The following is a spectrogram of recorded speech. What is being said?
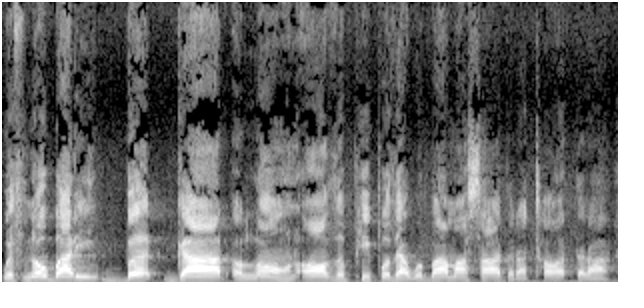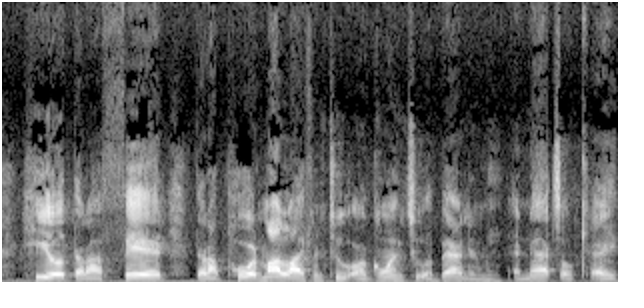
with nobody but God alone. All the people that were by my side that I taught, that I healed, that I fed, that I poured my life into are going to abandon me. And that's okay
